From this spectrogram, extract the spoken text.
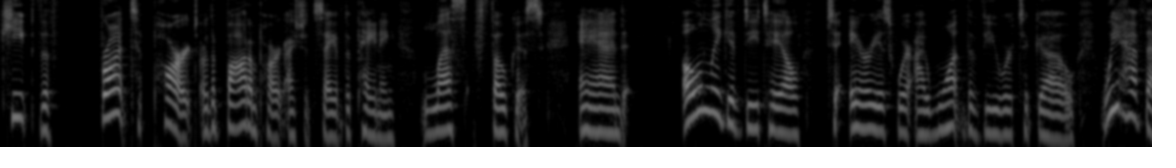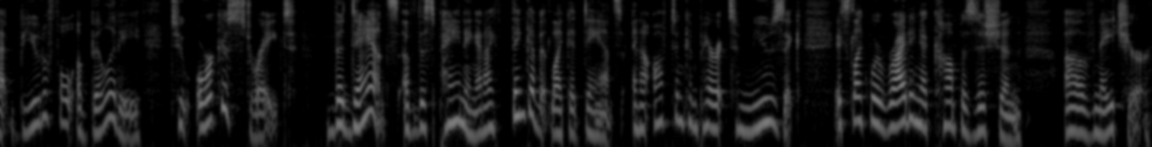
keep the front part or the bottom part I should say of the painting less focused and only give detail to areas where I want the viewer to go. We have that beautiful ability to orchestrate the dance of this painting. And I think of it like a dance, and I often compare it to music. It's like we're writing a composition of nature.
